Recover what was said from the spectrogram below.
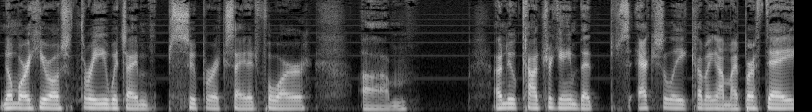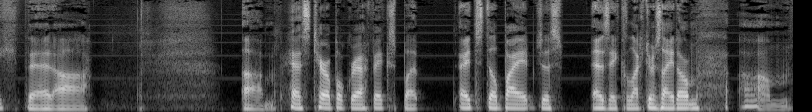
no More Heroes 3, which I'm super excited for. Um, a new Contra game that's actually coming on my birthday that uh, um, has terrible graphics, but I'd still buy it just as a collector's item. Um,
